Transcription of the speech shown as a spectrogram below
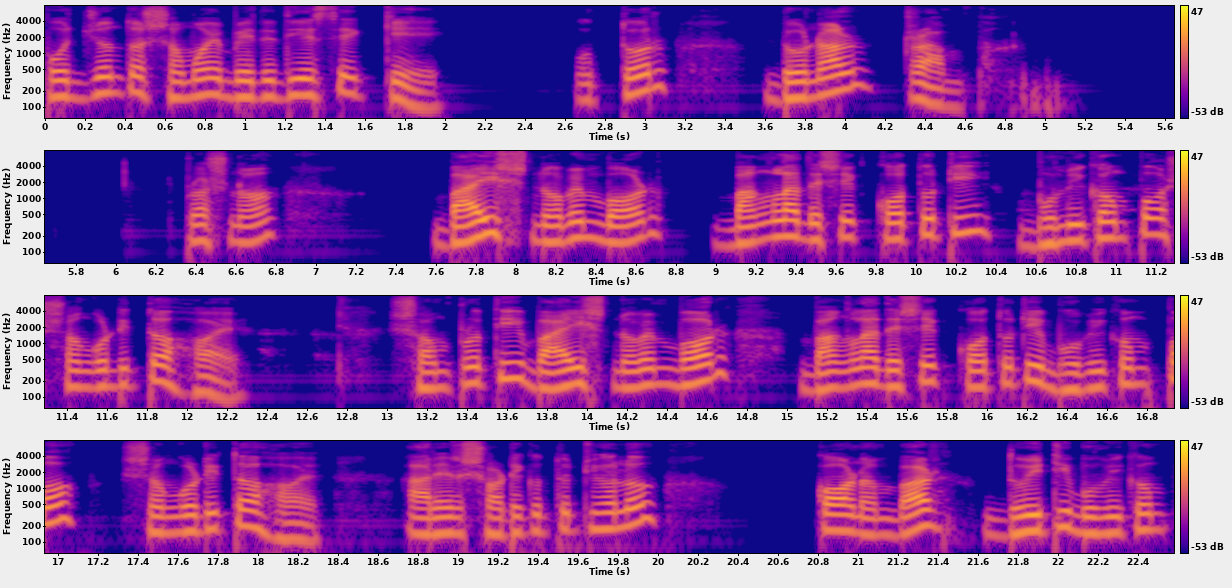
পর্যন্ত সময় বেঁধে দিয়েছে কে? উত্তর ডোনাল্ড ট্রাম্প। প্রশ্ন, বাইশ নভেম্বর বাংলাদেশে কতটি ভূমিকম্প সংঘটিত হয়? সম্প্রতি বাইশ নভেম্বর বাংলাদেশে কতটি ভূমিকম্প সংঘটিত হয়? আর এর সঠিক উত্তরটি হলো ক নাম্বার, দুইটি ভূমিকম্প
